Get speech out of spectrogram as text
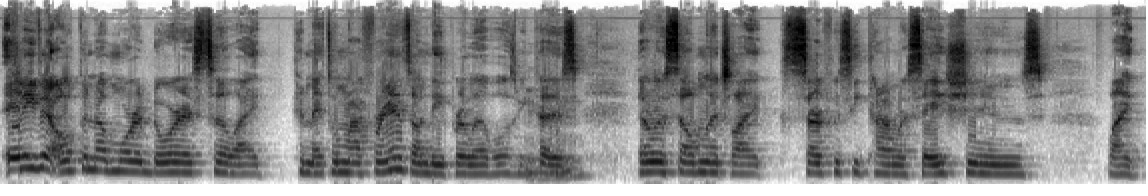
it even opened up more doors to like connect with my friends on deeper levels because there was so much like surfacey conversations like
